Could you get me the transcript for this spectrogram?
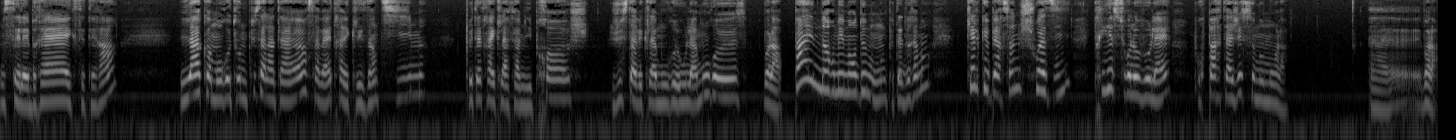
on célébrait, etc. Là, comme on retourne plus à l'intérieur, ça va être avec les intimes, peut-être avec la famille proche, juste avec l'amoureux ou l'amoureuse. Voilà, pas énormément de monde, peut-être vraiment quelques personnes choisies, triées sur le volet pour partager ce moment-là. Euh, voilà.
